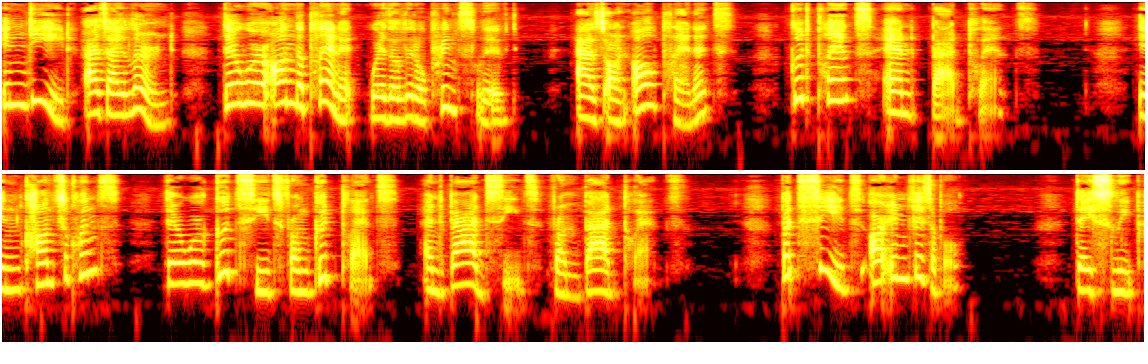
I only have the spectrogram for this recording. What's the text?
Indeed, as I learned, there were on the planet where the little prince lived, as on all planets, good plants and bad plants. In consequence, there were good seeds from good plants and bad seeds from bad plants. But seeds are invisible. They sleep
